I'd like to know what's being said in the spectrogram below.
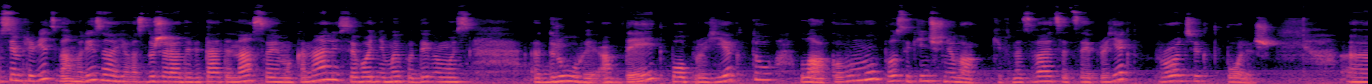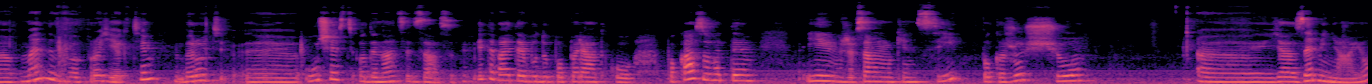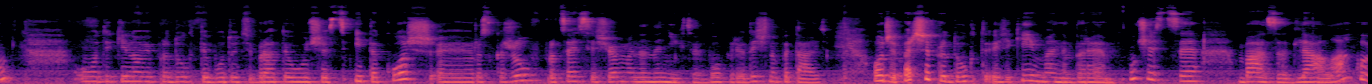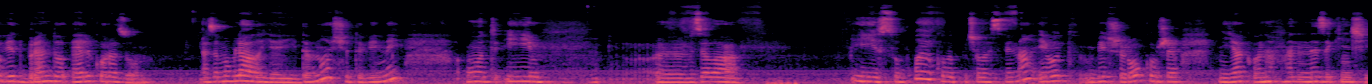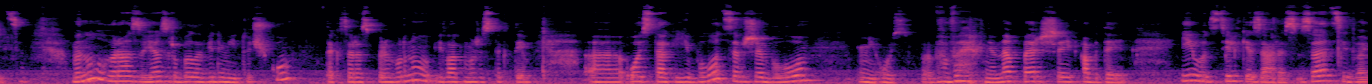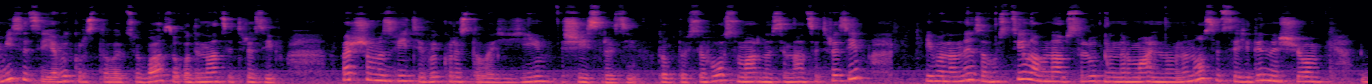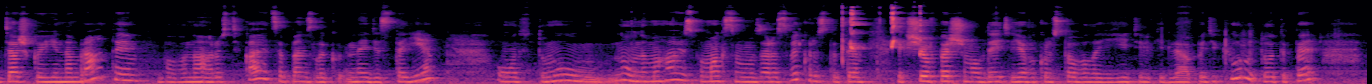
Усім привіт! З вами Ліза. Я вас дуже рада вітати на своєму каналі. Сьогодні ми подивимось другий апдейт по проєкту лаковому по закінченню лаків. Називається цей проєкт Project Polish. Е, В мене в проєкті беруть е, участь 11 засобів. І давайте я буду по порядку показувати. І вже в самому кінці покажу, що е, я заміняю. От які нові продукти будуть брати участь, і також е, розкажу в процесі, що в мене на нігтях, бо періодично питають. Отже, перший продукт, який в мене бере участь, це база для лаку від бренду El Corazon. Замовляла я її давно, ще до війни. От, і е, взяла її з собою, коли почалась війна, і от більше року вже ніяк вона в мене не закінчиться. Минулого разу я зробила відміточку. Так, зараз перегорну і лак може стекти. Е, Ось так її було. Це вже було ні, ось верхня на перший апдейт. І от стільки зараз. За ці два місяці я використала цю базу 11 разів. В першому звіті використала її 6 разів, тобто всього сумарно 17 разів. І вона не загустіла, вона абсолютно нормально наноситься. Єдине, що тяжко її набрати, бо вона розтікається, пензлик не дістає. От Тому ну, намагаюсь по максимуму зараз використати. Якщо в першому апдейті я використовувала її тільки для педикюру, то тепер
